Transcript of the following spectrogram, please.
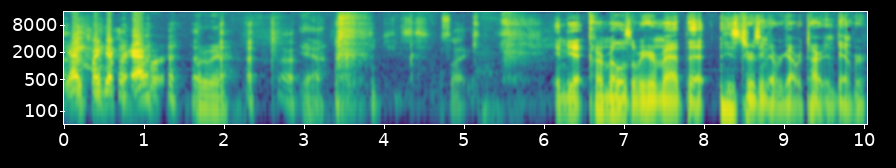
yeah, he played there forever. What do we? Yeah, it's like And yet Carmelo's over here mad that his jersey never got retired in Denver.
